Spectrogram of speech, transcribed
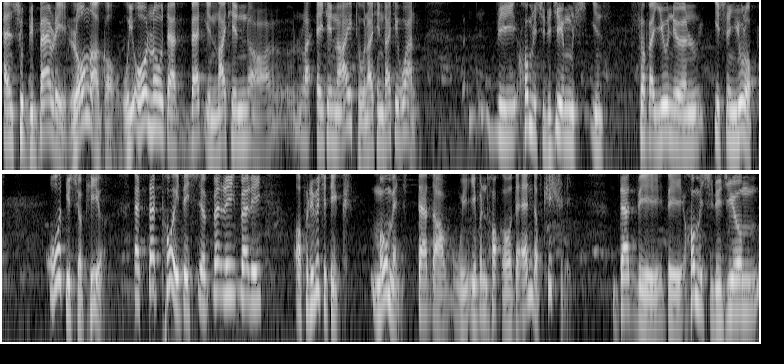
and should be buried long ago. We all know that back in 1989 uh, to 1991, the communist regimes in Soviet Union, Eastern Europe, all disappear. At that point, it's a very, very optimistic moment that uh, we even talk about the end of history, that the, the communist regime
